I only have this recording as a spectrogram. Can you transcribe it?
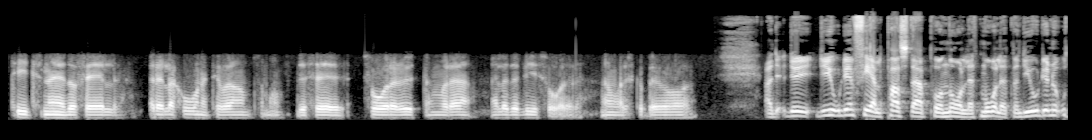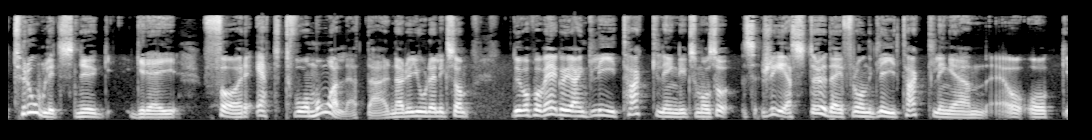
tidsnöd och fel relationer till varandra. Så man, det ser svårare ut än vad det är. Eller det blir svårare än vad det ska behöva vara. Ja, du, du, gjorde en felpass där på 0-1 målet, men du gjorde en otroligt snygg grej för 1-2 målet där. När du gjorde liksom, du var på väg att göra en glidtackling liksom, och så reste du dig från glidtacklingen och, och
